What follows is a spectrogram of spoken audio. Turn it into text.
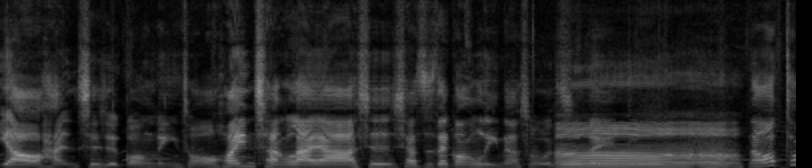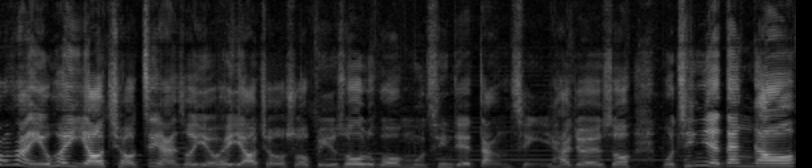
要喊谢谢光临，什么欢迎常来啊，下下次再光临啊，什么之类的。嗯嗯嗯然后通常也会要求进来的时候也会要求说，比如说如果母亲节档期，他就会说母亲节蛋糕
